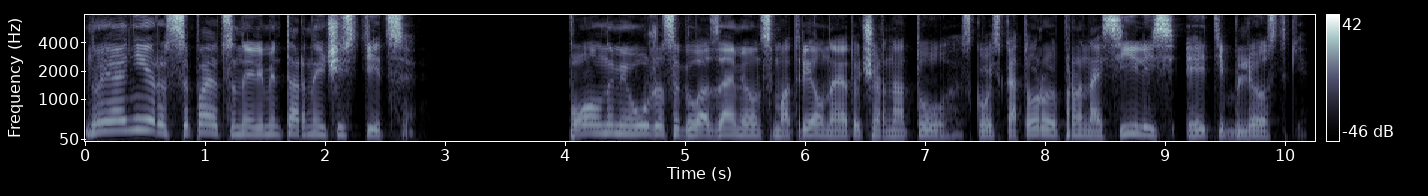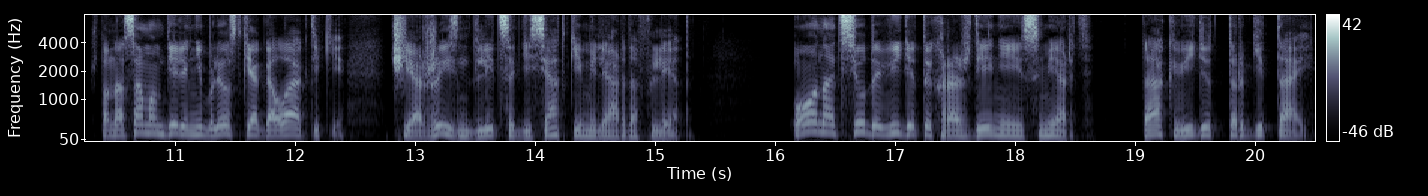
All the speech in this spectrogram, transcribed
Но и они рассыпаются на элементарные частицы. Полными ужаса глазами он смотрел на эту черноту, сквозь которую проносились эти блестки, что на самом деле не блестки, а галактики, чья жизнь длится десятки миллиардов лет. Он отсюда видит их рождение и смерть. Так видит Таргитай.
